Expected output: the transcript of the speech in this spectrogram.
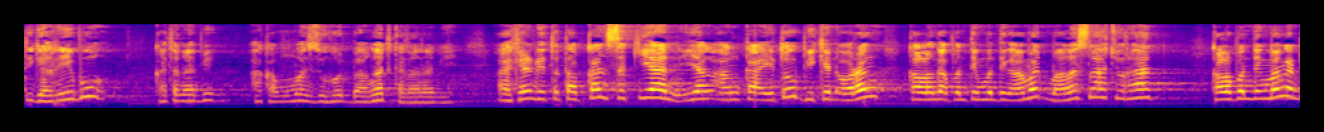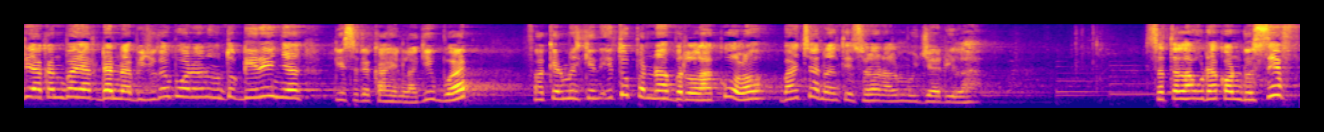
Tiga ribu, Kata Nabi, ah kamu mah zuhud banget kata Nabi. Akhirnya ditetapkan sekian yang angka itu bikin orang kalau nggak penting-penting amat males lah curhat. Kalau penting banget dia akan bayar dan Nabi juga buat untuk dirinya disedekahin lagi buat fakir miskin itu pernah berlaku loh. Baca nanti surat Al-Mujadilah. Setelah udah kondusif,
